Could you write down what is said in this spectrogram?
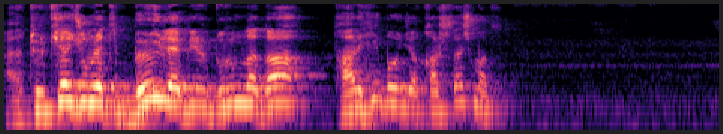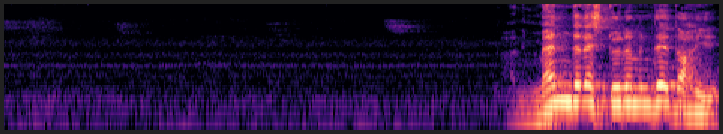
Yani Türkiye Cumhuriyeti böyle bir durumla da tarihi boyunca karşılaşmadı. Hani Menderes döneminde dahi,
